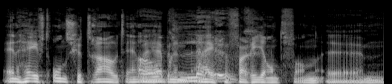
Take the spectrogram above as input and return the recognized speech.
En heeft ons getrouwd. En we Ook hebben een leuk. eigen variant van, ehm,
